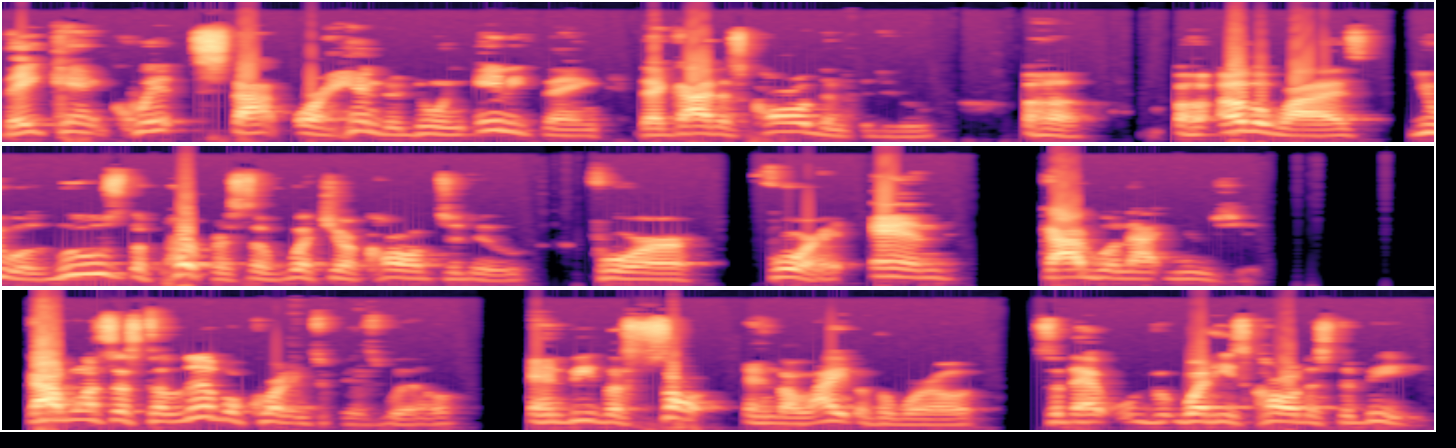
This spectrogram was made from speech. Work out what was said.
they can't quit, stop, or hinder doing anything that God has called them to do. Uh, uh, otherwise, you will lose the purpose of what you're called to do for for it, and God will not use you. God wants us to live according to His will and be the salt and the light of the world, so that what He's called us to be.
